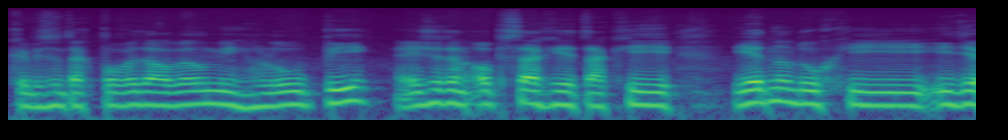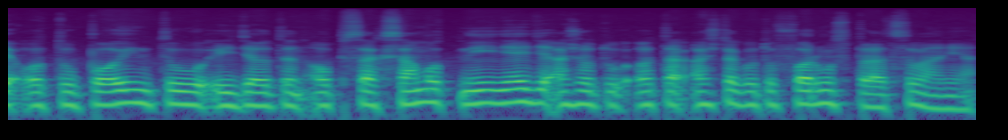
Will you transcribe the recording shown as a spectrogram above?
keby som tak povedal, veľmi hlúpy. Hej, že ten obsah je taký jednoduchý, ide o tú pointu, ide o ten obsah samotný, nejde až, o tú, o ta, až tak o tú formu spracovania.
